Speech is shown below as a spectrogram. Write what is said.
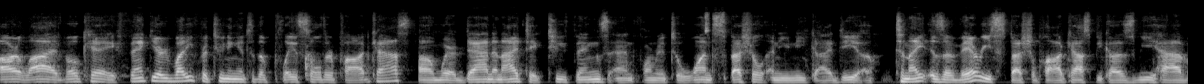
are live. Okay. Thank you, everybody, for tuning into the Placeholder podcast, um, where Dan and I take two things and form it into one special and unique idea. Tonight is a very special podcast because we have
